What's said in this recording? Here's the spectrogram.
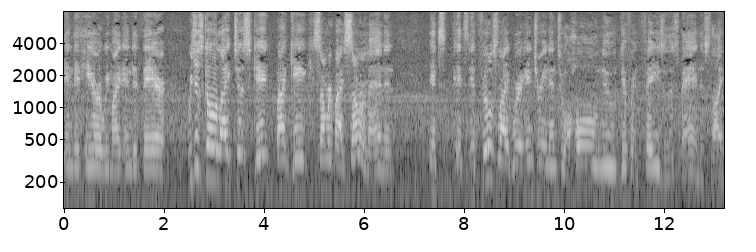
end it here we might end it there we just go like just gig by gig summer by summer man and it's it's it feels like we're entering into a whole new different phase of this band it's like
